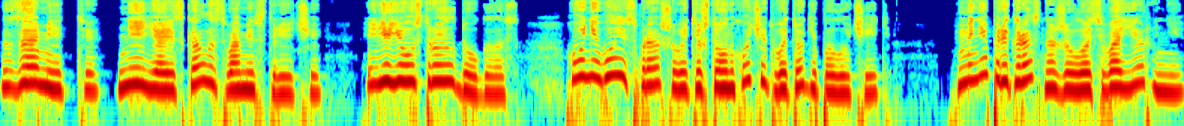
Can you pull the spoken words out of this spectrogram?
Заметьте, не я искала с вами встречи. Ее устроил Доглас. У него и спрашивайте, что он хочет в итоге получить. Мне прекрасно жилось в Аерне.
